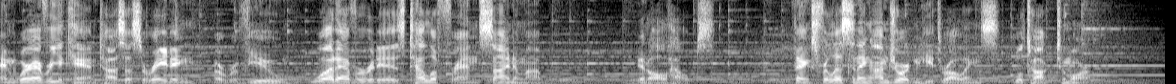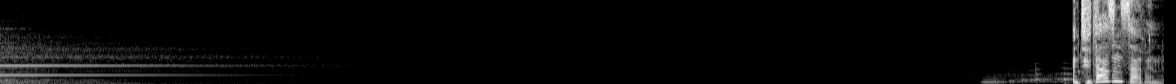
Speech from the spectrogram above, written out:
And wherever you can, toss us a rating, a review, whatever it is, tell a friend, sign them up. It all helps. Thanks for listening. I'm Jordan Heath Rawlings. We'll talk tomorrow. In 2007,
